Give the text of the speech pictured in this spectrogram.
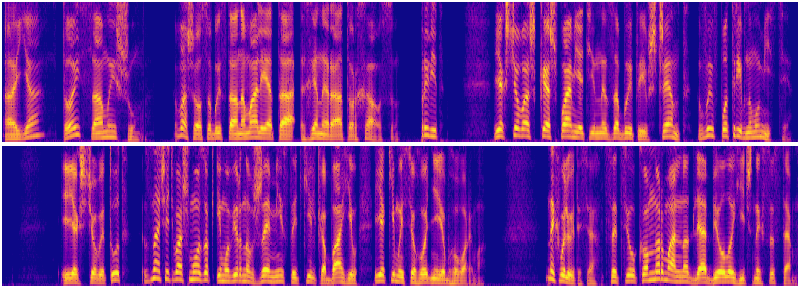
А я той самий шум. Ваша особиста аномалія та генератор хаосу. Привіт. Якщо ваш кеш пам'яті не забитий вщент, ви в потрібному місці. І якщо ви тут, значить ваш мозок, імовірно, вже містить кілька багів, які ми сьогодні й обговоримо. Не хвилюйтеся, це цілком нормально для біологічних систем.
